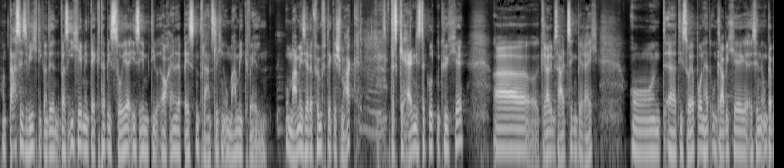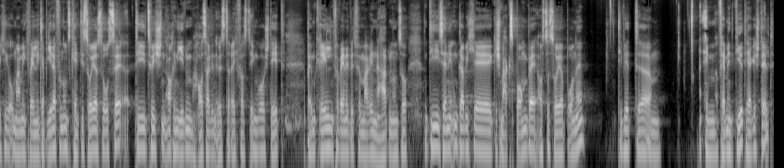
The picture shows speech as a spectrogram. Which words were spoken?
Und das ist wichtig. Und was ich eben entdeckt habe, ist Soja ist eben die, auch eine der besten pflanzlichen Umami-Quellen. Umami ist ja der fünfte Geschmack, genau. das Geheimnis der guten Küche, äh, gerade im salzigen Bereich. Und äh, die Sojabohnen hat unglaubliche, sind unglaubliche Umami-Quellen. Ich glaube, jeder von uns kennt die Sojasauce, die inzwischen auch in jedem Haushalt in Österreich fast irgendwo steht, mhm. beim Grillen verwendet wird für Marinaden und so. Und die ist eine unglaubliche Geschmacksbombe aus der Sojabohne. Die wird ähm, fermentiert hergestellt.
